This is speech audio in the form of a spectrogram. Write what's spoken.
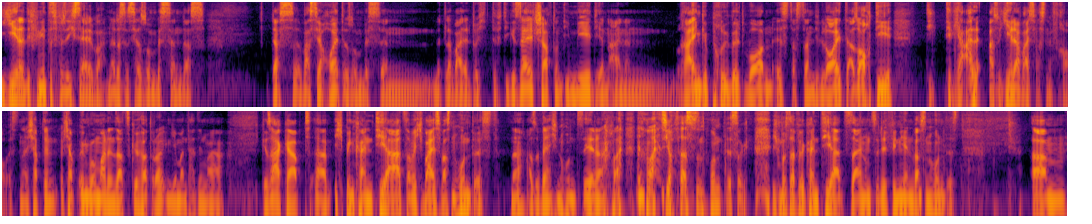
jeder definiert es für sich selber. Ne? Das ist ja so ein bisschen das, das, was ja heute so ein bisschen mittlerweile durch, durch die Gesellschaft und die Medien einen reingeprügelt worden ist, dass dann die Leute, also auch die, die, die ja alle, also jeder weiß, was eine Frau ist. Ne? Ich habe hab irgendwo mal den Satz gehört oder irgendjemand hat ihn mal gesagt gehabt, äh, ich bin kein Tierarzt, aber ich weiß, was ein Hund ist. Ne? Also wenn ich einen Hund sehe, dann, dann weiß ich auch, dass es ein Hund ist. Okay. Ich muss dafür kein Tierarzt sein, um zu definieren, was ein Hund ist. Ähm,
